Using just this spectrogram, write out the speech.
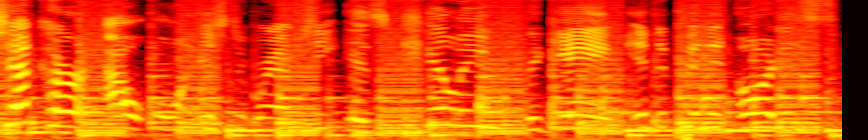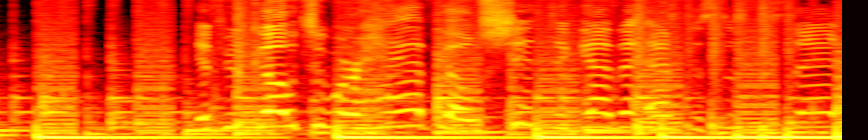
Check her out on Instagram. She is killing the game. Independent artist. If you go to her, have your shit together, the sister said,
